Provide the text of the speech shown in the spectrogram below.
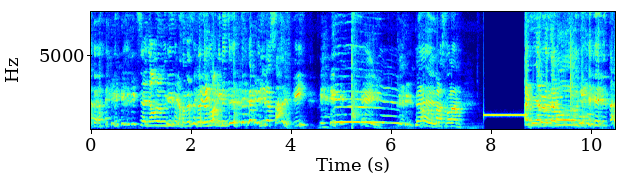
Saya jangan begitu, saya nggak lagi di sini. Tidak saya. Ih. Hei. Satu kepala sekolah. Jangan ketemu kita.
